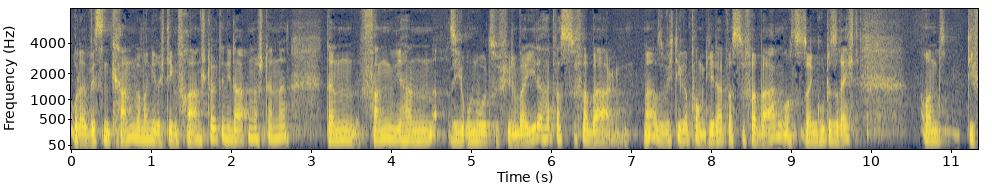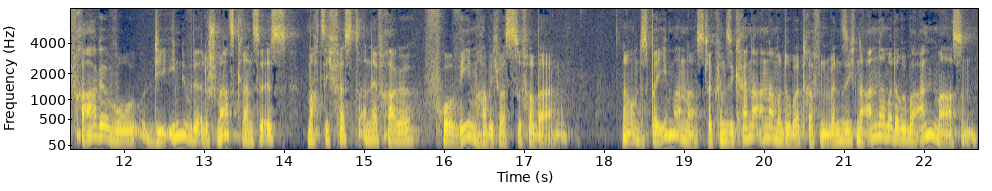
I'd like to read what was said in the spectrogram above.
oder wissen kann, wenn man die richtigen Fragen stellt in die Datenbestände, dann fangen die an, sich unwohl zu fühlen, weil jeder hat was zu verbergen. Ne? Also wichtiger Punkt, jeder hat was zu verbergen, auch sein gutes Recht. Und die Frage, wo die individuelle Schmerzgrenze ist, macht sich fest an der Frage, vor wem habe ich was zu verbergen. Ne? Und das ist bei jedem anders. Da können Sie keine Annahme darüber treffen. Wenn Sie sich eine Annahme darüber anmaßen,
